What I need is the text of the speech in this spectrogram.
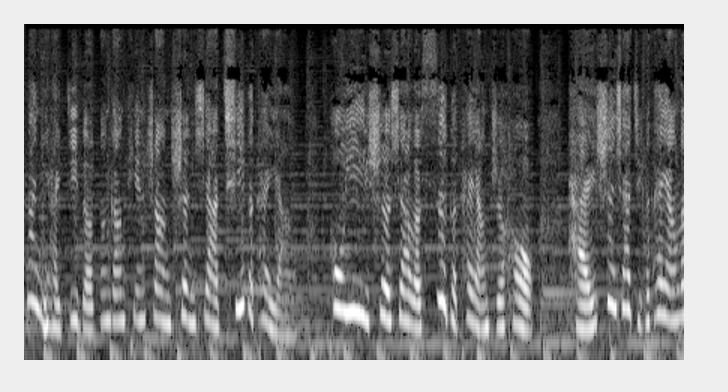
那你还记得刚刚天上剩下七个太阳，后羿射下了四个太阳之后，还剩下几个太阳呢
